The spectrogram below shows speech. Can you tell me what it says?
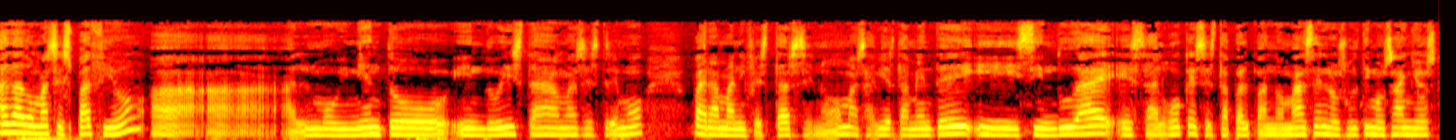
ha dado más espacio al movimiento hinduista más extremo para manifestarse ¿no? más abiertamente y sin duda es algo que se está palpando más en los últimos años.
